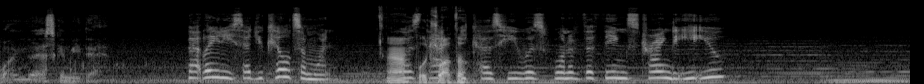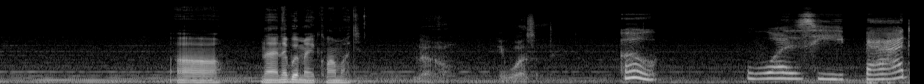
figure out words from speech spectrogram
why are you asking me that? That lady said you killed someone. Á, was that because he was one of the things trying to eat you? A ne, nebudeme jej klamať. No, he wasn't. Oh. Was he bad?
